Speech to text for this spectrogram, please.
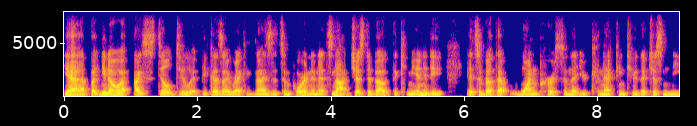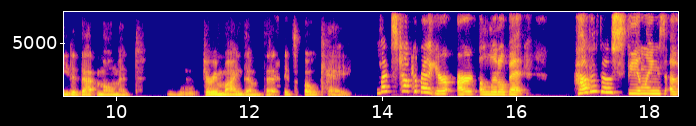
Yeah, but you know what? I still do it because I recognize it's important. And it's not just about the community, it's about that one person that you're connecting to that just needed that moment mm-hmm. to remind them that it's okay. Let's talk about your art a little bit. How do those feelings of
